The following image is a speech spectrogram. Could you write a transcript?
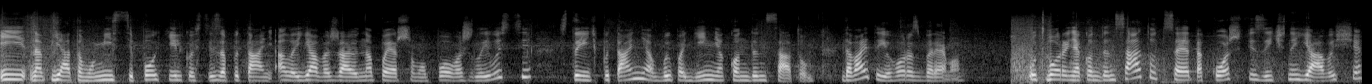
І на п'ятому місці по кількості запитань, але я вважаю на першому по важливості стоїть питання випадіння конденсату. Давайте його розберемо. Утворення конденсату це також фізичне явище,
